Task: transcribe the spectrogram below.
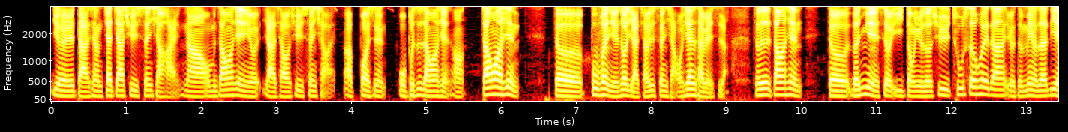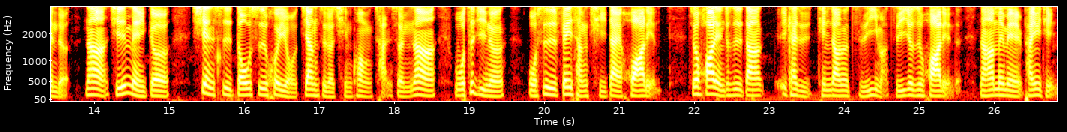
越来越大，像佳佳去生小孩，那我们彰化县有雅乔去生小孩啊，不好意思，我不是彰化县啊，彰化县的部分也说亚乔去生小，我现在台北市啊，就是彰化县的人员也是有异动，有的去出社会的啊，有的没有在练的，那其实每个县市都是会有这样子的情况产生。那我自己呢，我是非常期待花莲。就花莲就是大家一开始听到那子毅嘛，子毅就是花莲的。那他妹妹潘玉婷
